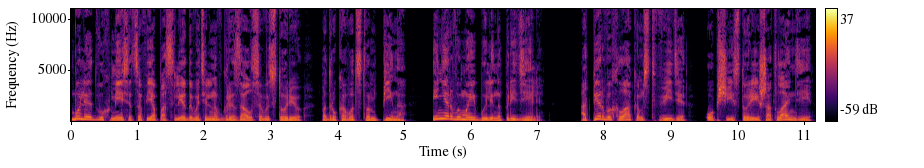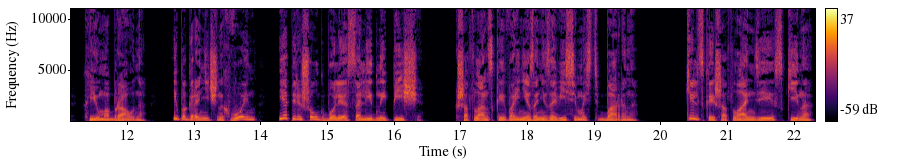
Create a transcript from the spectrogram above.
Более двух месяцев я последовательно вгрызался в историю под руководством Пина, и нервы мои были на пределе. От первых лакомств в виде общей истории Шотландии Хьюма Брауна и пограничных войн я перешел к более солидной пище, к шотландской войне за независимость Баррена, кельтской Шотландии Скина,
